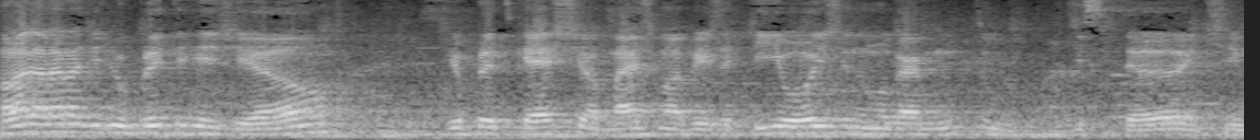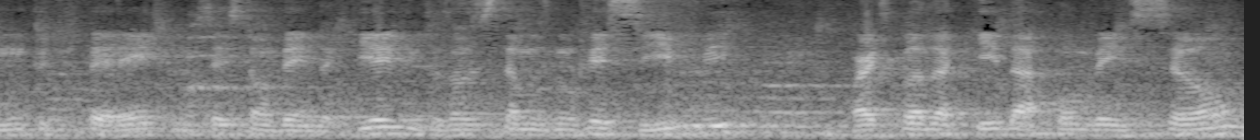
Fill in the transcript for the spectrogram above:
Fala galera de Rio Preto e região, Rio Preto Cast mais uma vez aqui, hoje num lugar muito distante, muito diferente, como vocês estão vendo aqui, nós estamos no Recife, participando aqui da convenção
